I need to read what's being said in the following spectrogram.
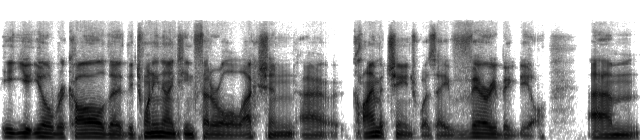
you, will recall that the 2019 federal election, uh, climate change was a very big deal. Um,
